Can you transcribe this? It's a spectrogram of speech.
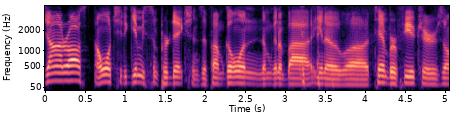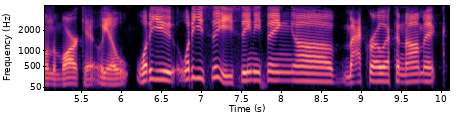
John Ross, I want you to give me some predictions. If I'm going, and I'm going to buy, you know, uh, timber futures on the market. You know, what do you what do you see? You see anything uh, macroeconomic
